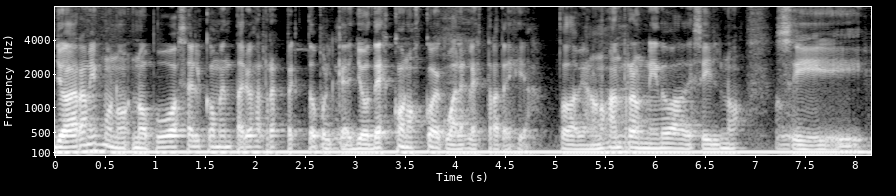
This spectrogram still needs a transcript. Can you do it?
yo ahora mismo no, no puedo hacer comentarios al respecto porque yo desconozco de cuál es la estrategia. Todavía no nos han reunido a decirnos si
